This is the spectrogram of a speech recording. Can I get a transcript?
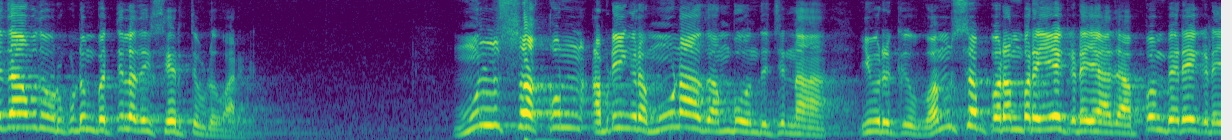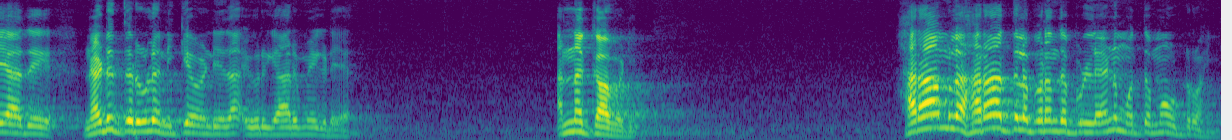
ஏதாவது ஒரு குடும்பத்தில் அதை சேர்த்து விடுவார்கள். முல்சகுன் அப்படிங்கிற மூணாவது அம்பு வந்துச்சுன்னா இவருக்கு வம்ச பரம்பரையே கிடையாது அப்பம் பேரே கிடையாது. நடுத்தருவில் நிற்க வேண்டியதான் இவருக்கு யாருமே கிடையாது. அன்னக்காவடி. ஹராமில் ஹராத்துல பிறந்த பிள்ளைன்னு மொத்தமா விட்டுருவாங்க.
